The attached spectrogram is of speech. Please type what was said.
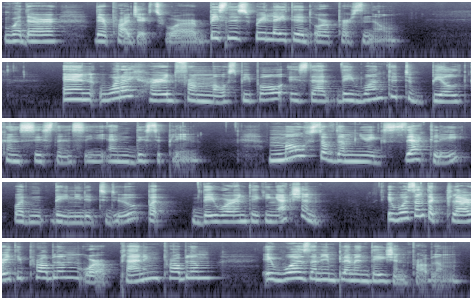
whether their projects were business related or personal. And what I heard from most people is that they wanted to build consistency and discipline. Most of them knew exactly what they needed to do, but they weren't taking action. It wasn't a clarity problem or a planning problem, it was an implementation problem.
